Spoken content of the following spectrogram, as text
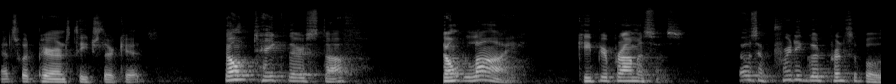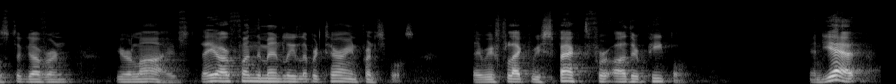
That's what parents teach their kids. Don't take their stuff. Don't lie. Keep your promises. Those are pretty good principles to govern your lives. They are fundamentally libertarian principles. They reflect respect for other people. And yet,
